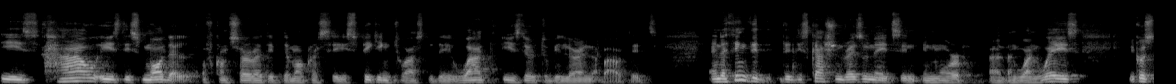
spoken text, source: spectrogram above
is how is this model of conservative democracy speaking to us today? What is there to be learned about it? And I think that the discussion resonates in, in more uh, than one ways because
